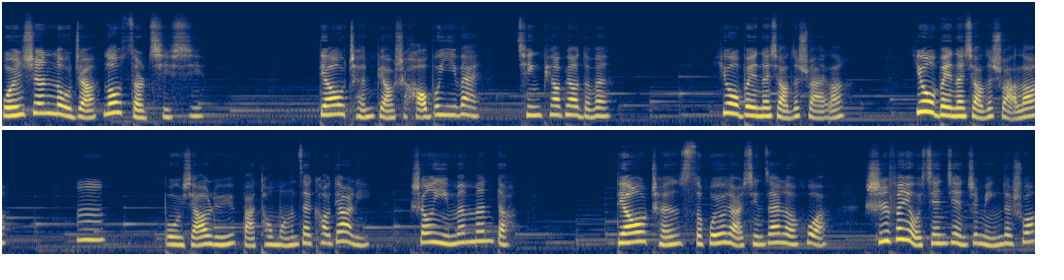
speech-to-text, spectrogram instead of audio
浑身露着 loser 气息。貂蝉表示毫不意外，轻飘飘地问：“又被那小子甩了？又被那小子耍了？”嗯，布小吕把头蒙在靠垫里，声音闷闷的。貂蝉似乎有点幸灾乐祸，十分有先见之明地说：“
